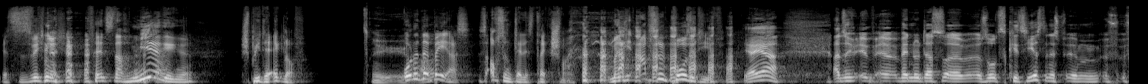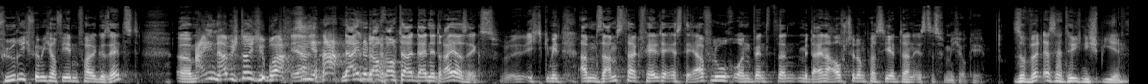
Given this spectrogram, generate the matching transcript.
jetzt ist es wichtig, wenn es nach mir ginge, spielt der Egloff. Oder der Beas. Ist auch so ein kleines Dreckschwein. Meine ich absolut positiv. Ja, ja. Also äh, wenn du das äh, so skizzierst, dann ist ähm, Führig für mich auf jeden Fall gesetzt. Ähm, Einen habe ich durchgebracht. ja. Nein, und auch, auch de- deine Dreier-Sechs. Ich, mit, am Samstag fällt der SDR-Fluch und wenn es dann mit deiner Aufstellung passiert, dann ist das für mich okay. So wird er es natürlich nicht spielen,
